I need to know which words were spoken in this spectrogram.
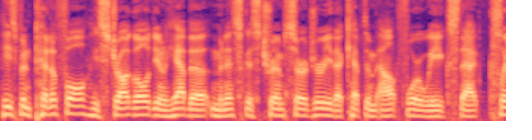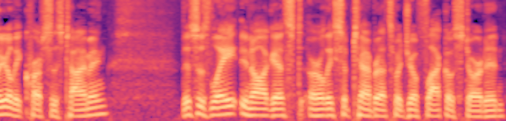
He's been pitiful. He struggled. You know, he had the meniscus trim surgery that kept him out four weeks. That clearly crushed his timing. This was late in August, early September. That's why Joe Flacco started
